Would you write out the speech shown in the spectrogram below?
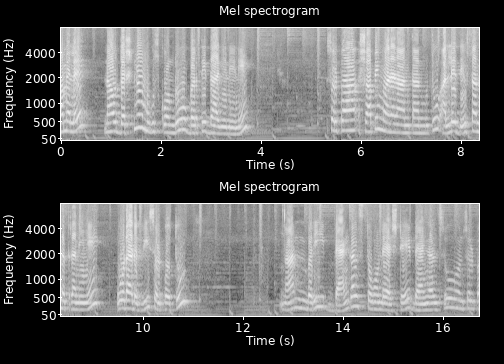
ಆಮೇಲೆ ನಾವು ದರ್ಶನ ಮುಗಿಸ್ಕೊಂಡು ಬರ್ತಿದ್ದಾಗೇನೇನೆ, ಸ್ವಲ್ಪ ಶಾಪಿಂಗ್ ಮಾಡೋಣ ಅಂತ ಅಂದ್ಬಿಟ್ಟು ಅಲ್ಲೇ ದೇವಸ್ಥಾನದ ಹತ್ರನೇ ಓಡಾಡಿದ್ವಿ ಸ್ವಲ್ಪ ಹೊತ್ತು. ನಾನು ಬರೀ ಬ್ಯಾಂಗಲ್ಸ್ ತಗೊಂಡೆ ಅಷ್ಟೇ. ಬ್ಯಾಂಗಲ್ಸು ಒಂದು ಸ್ವಲ್ಪ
